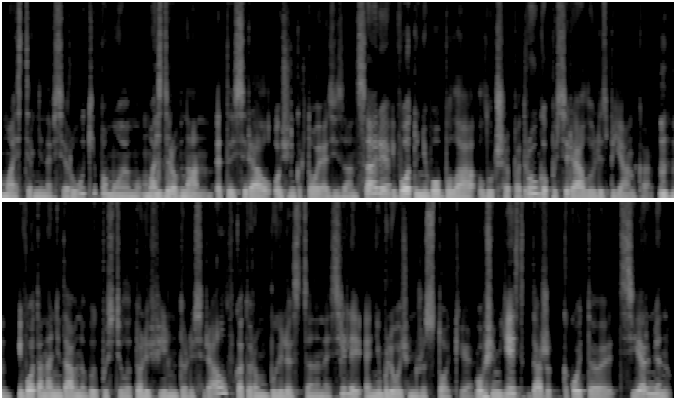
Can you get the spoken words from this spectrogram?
«Мастер не на все руки», по-моему, «Мастер of None». Это сериал очень крутой Азиза Ансари. И вот у него была лучшая подруга по сериалу «Лесбиянка». Мгм. И вот она недавно выпустила то ли фильм, то ли сериал, в котором были сцены насилия, они были очень жестокие. В общем, есть даже какой-то термин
